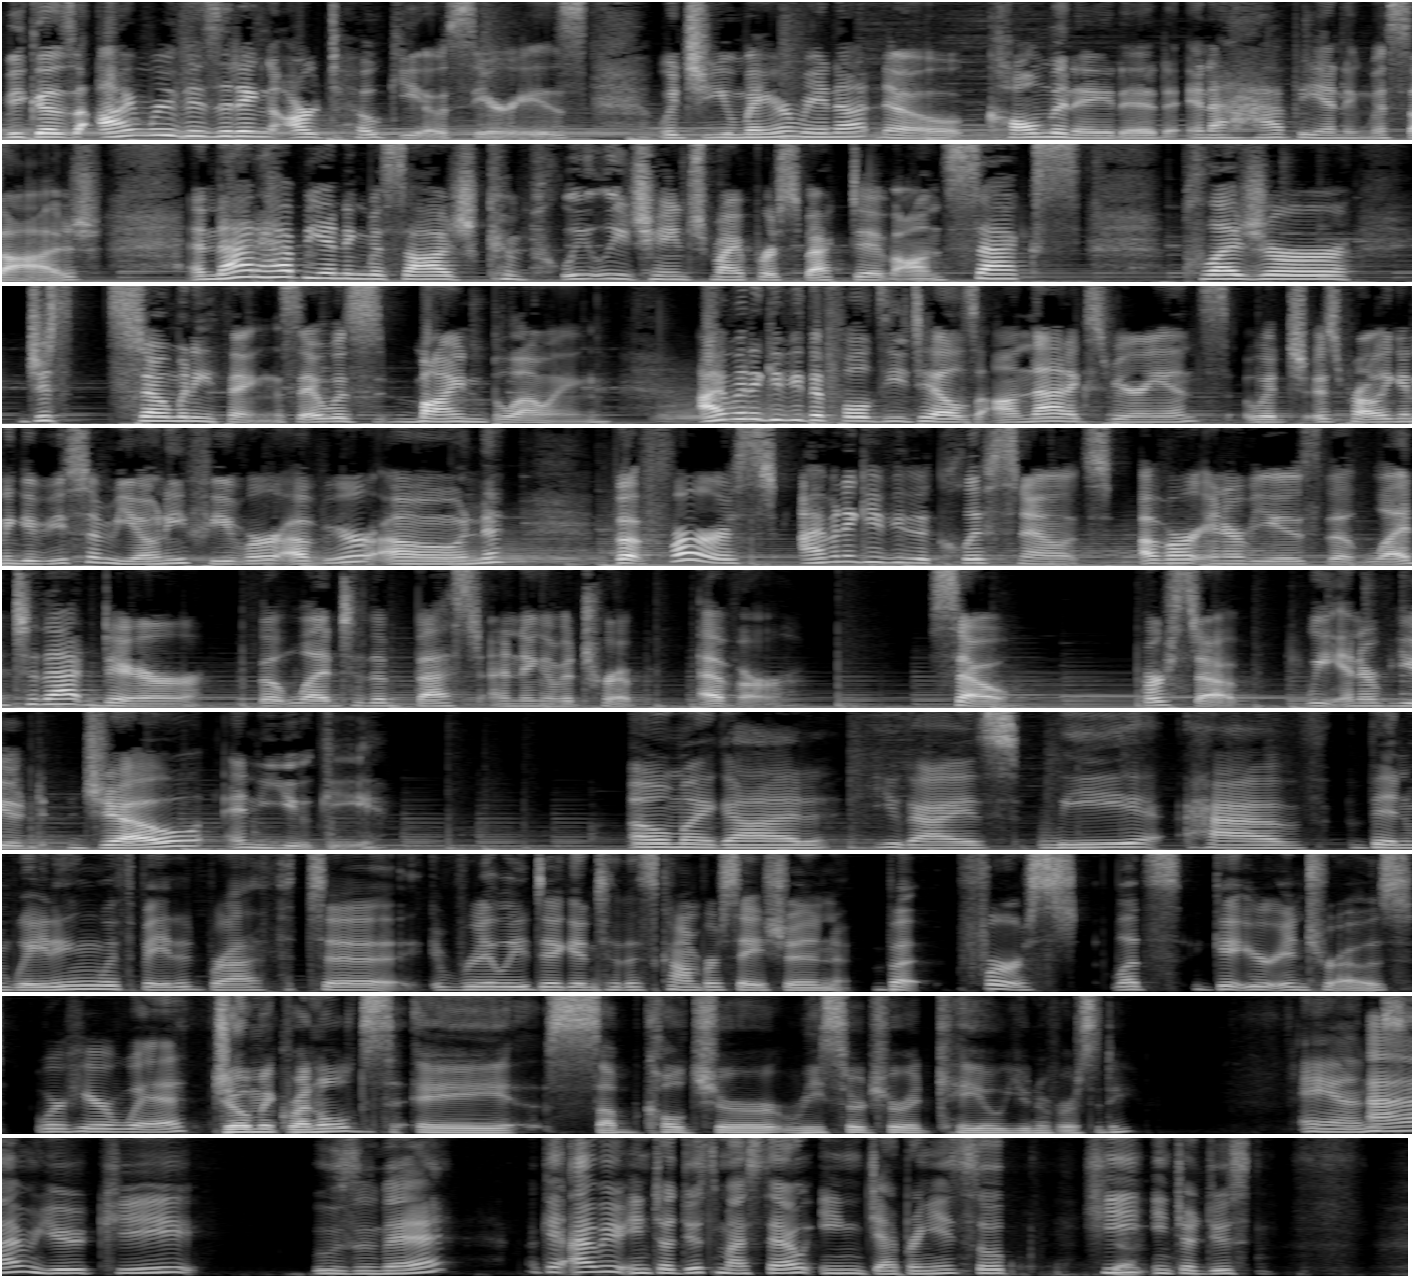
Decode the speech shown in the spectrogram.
because I'm revisiting our Tokyo series, which you may or may not know culminated in a happy ending massage. And that happy ending massage completely changed my perspective on sex, pleasure, just so many things. It was mind blowing. I'm going to give you the full details on that experience, which is probably going to give you some yoni fever of your own. But first, I'm going to give you the Cliffs Notes of our interviews that led to that dare that led to the best ending of a trip ever. So, first up, we interviewed Joe and Yuki. Oh my God, you guys, we have been waiting with bated breath to really dig into this conversation. But first, let's get your intros. We're here with Joe McReynolds, a subculture researcher at Keio University. and I'm Yuki Uzume. Okay, I will introduce myself in Japanese. So he introduced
